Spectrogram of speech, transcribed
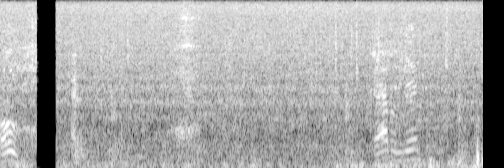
Oh. Grab him, dude.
